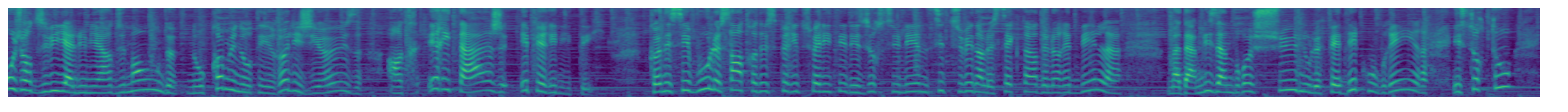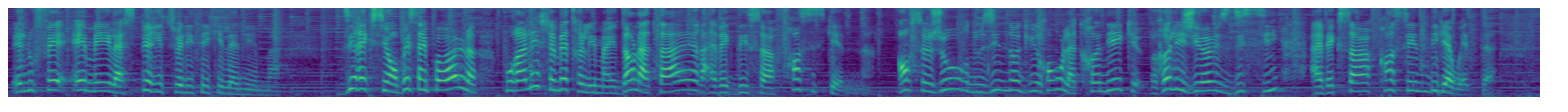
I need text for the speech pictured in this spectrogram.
Aujourd'hui, à Lumière du Monde, nos communautés religieuses entre héritage et pérennité. Connaissez-vous le centre de spiritualité des Ursulines situé dans le secteur de Loretteville? Madame Lisanne Brochu nous le fait découvrir et surtout, elle nous fait aimer la spiritualité qui l'anime. Direction Baie-Saint-Paul pour aller se mettre les mains dans la terre avec des sœurs franciscaines. En ce jour, nous inaugurons la chronique religieuse d'ici avec sœur Francine Bigawette.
